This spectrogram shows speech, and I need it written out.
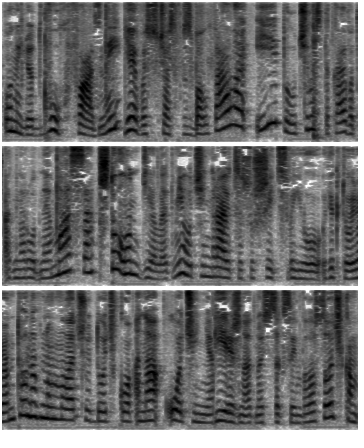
Он идет двухфазный. Я его сейчас взболтала и получилась такая вот однородная масса. Что он делает? Мне очень нравится сушить свою Викторию Антоновну, младшую дочку. Она очень бережно относится к своим волосочкам.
